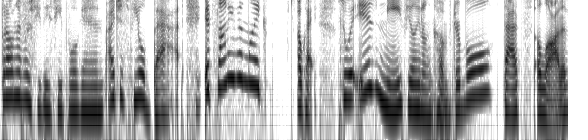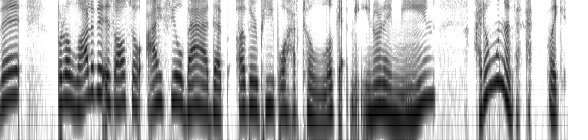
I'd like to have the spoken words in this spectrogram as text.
but I'll never see these people again. I just feel bad. It's not even like, okay, so it is me feeling uncomfortable. That's a lot of it. But a lot of it is also, I feel bad that other people have to look at me. You know what I mean? I don't want to, like,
